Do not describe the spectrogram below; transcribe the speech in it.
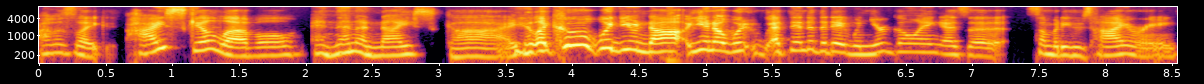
I was like, high skill level and then a nice guy. Like, who would you not, you know, at the end of the day, when you're going as a somebody who's hiring,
